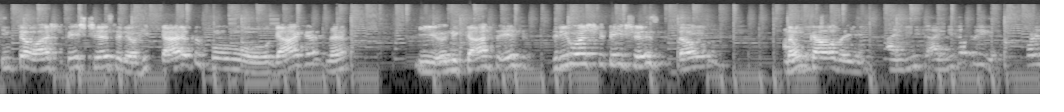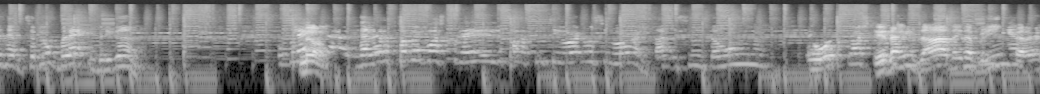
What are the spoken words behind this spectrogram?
Então, acho que tem chance ali. O Ricardo com o Gaga, né? E o Nicasso, esse trio acho que tem chance de dar um, dar um caldo aí. Ali, ali da briga. Por exemplo, você viu o Black brigando? O Black, não. a galera só gosta por ele, ele fala assim, senhor, não senhor, sabe? Assim, então, é outro que eu acho que... Ele dá risada, ainda brinca, né?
